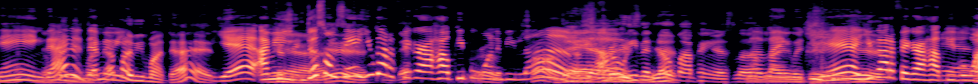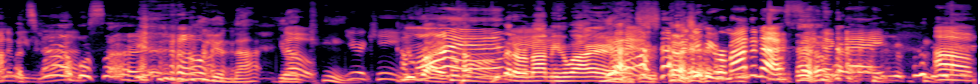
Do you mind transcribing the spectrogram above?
Dang, That that might is be my- that that might be my dad. Yeah, I mean, Yeah. that's what I'm saying. You gotta That- figure out how people want to be loved. That's Man, I don't even yeah. know my parents' love, love language. languages. Yeah, you gotta figure out how people Yeah. want to I'm a be terrible loved. son. No, you're not. You're no, a king. You're a king. Come you right. on. Come on. You better remind me who I am. Yes. Because you be reminding us. okay. Um,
